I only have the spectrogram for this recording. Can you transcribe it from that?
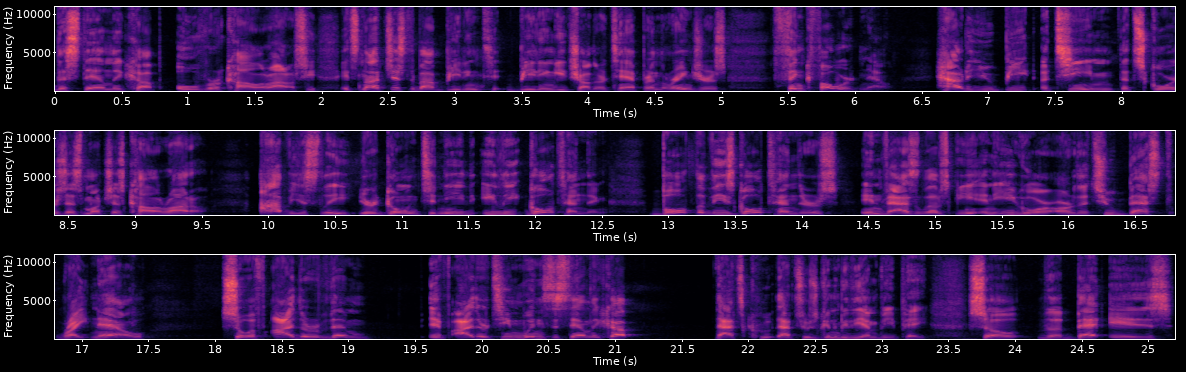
the Stanley Cup over Colorado, see, it's not just about beating t- beating each other, Tampa and the Rangers. Think forward now. How do you beat a team that scores as much as Colorado? Obviously, you're going to need elite goaltending. Both of these goaltenders in Vasilevskiy and Igor are the two best right now. So if either of them, if either team wins the Stanley Cup, that's who, that's who's going to be the MVP. So the bet is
